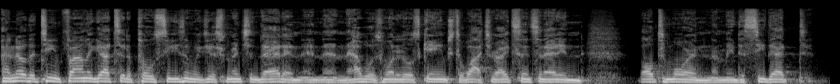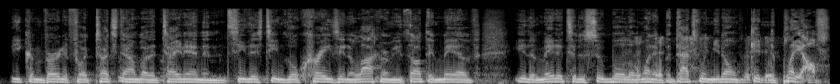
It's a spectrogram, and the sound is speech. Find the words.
I know the team finally got to the postseason. We just mentioned that, and, and, and that was one of those games to watch, right? Cincinnati and Baltimore, and I mean to see that be converted for a touchdown by the tight end and see this team go crazy in the locker room. You thought they may have either made it to the Super Bowl or won it, but that's when you don't get in the playoffs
